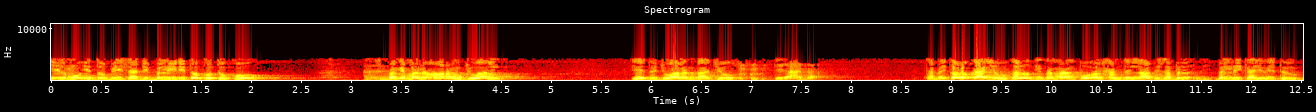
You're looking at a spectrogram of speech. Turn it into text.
ilmu itu bisa dibeli di toko-toko sebagaimana orang jual yaitu jualan baju tidak ada tapi kalau kayu kalau kita mampu alhamdulillah bisa beli, kayu itu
